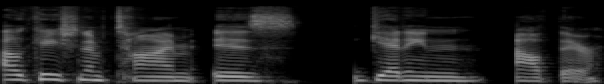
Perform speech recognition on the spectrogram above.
allocation of time is getting out there.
